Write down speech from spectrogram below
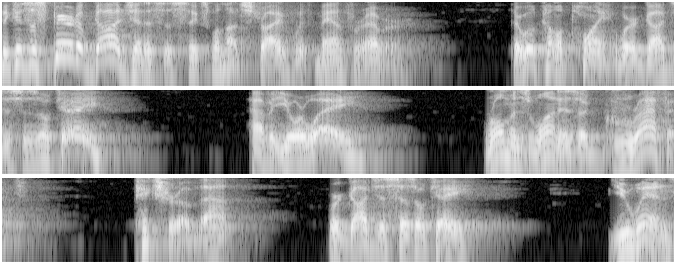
Because the Spirit of God, Genesis 6, will not strive with man forever. There will come a point where God just says, okay, have it your way. Romans 1 is a graphic picture of that where God just says, okay, you win.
